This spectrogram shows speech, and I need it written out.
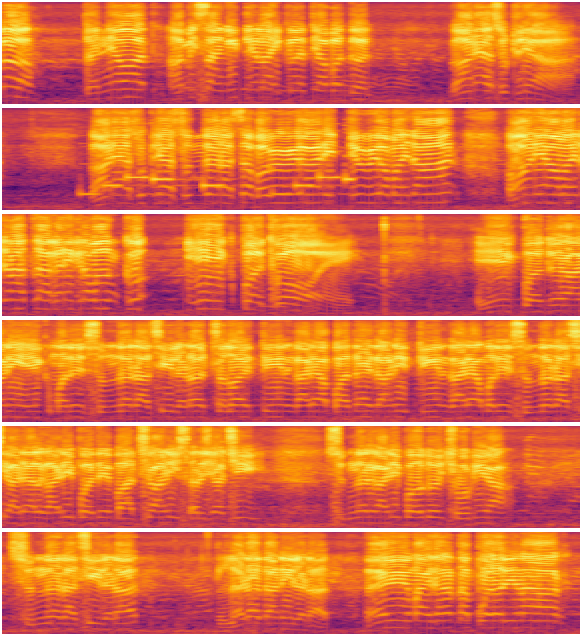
माग. धन्यवाद. आम्ही सांगितलेलं ऐकलं त्याबद्दल. गाड्या सुटल्या. गाड्या सुटल्या सुंदर असं भव्य आणि दिव्य मैदान. आणि या मैदानातला गडी क्रमांक एक पळतोय. एक पळतोय आणि एक मध्ये सुंदर अशी लढत चालू आहे. तीन गाड्या पाहत आहेत आणि तीन गाड्यामध्ये सुंदर अशी अड्याल गाडी पळते. बादशाह आणि सर्जाची सुंदर गाडी पळतोय छोट्या. सुंदर अशी लढत. लढत आणि लढत. ए मैदानात पळत येणार.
